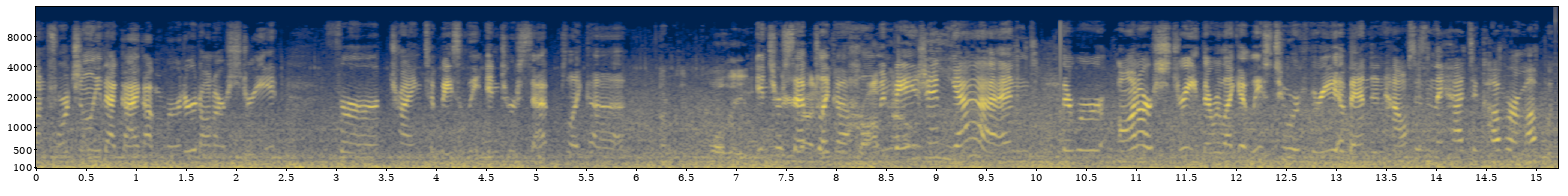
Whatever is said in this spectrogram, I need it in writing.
unfortunately that guy got murdered on our street for trying to basically intercept like a Well, they intercept like a home invasion. House. Yeah, and there were on our street there were like at least two or three abandoned houses and they had to cover them up with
